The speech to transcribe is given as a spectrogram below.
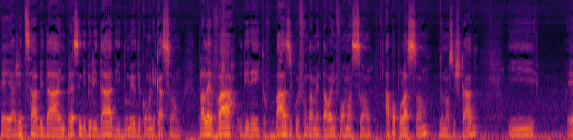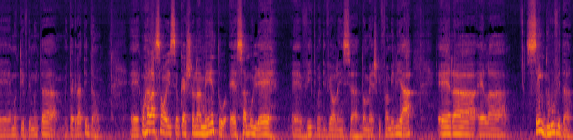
É, a gente sabe da imprescindibilidade do meio de comunicação para levar o direito básico e fundamental à informação à população do nosso Estado. E é motivo de muita, muita gratidão. É, com relação a esse seu questionamento, essa mulher é, vítima de violência doméstica e familiar, era, ela, sem dúvida,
